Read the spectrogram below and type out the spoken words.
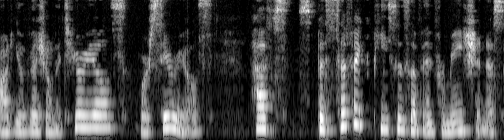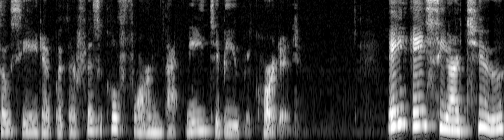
audiovisual materials, or serials, have specific pieces of information associated with their physical form that need to be recorded. AACR2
